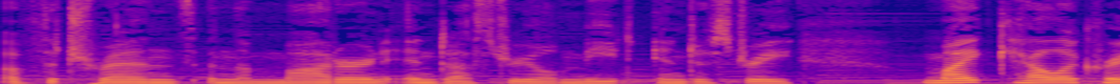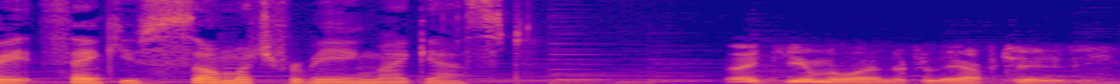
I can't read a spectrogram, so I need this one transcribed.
of the trends in the modern industrial meat industry. Mike Callicrate, thank you so much for being my guest. Thank you, Melinda, for the opportunity.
